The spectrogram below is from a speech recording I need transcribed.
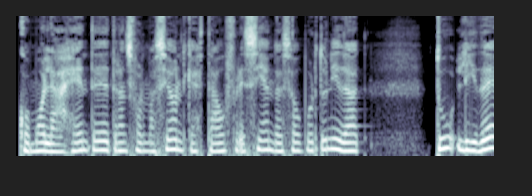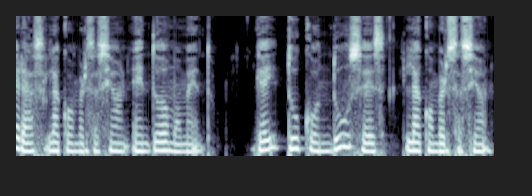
como la agente de transformación que está ofreciendo esa oportunidad, tú lideras la conversación en todo momento. Tú conduces la conversación.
